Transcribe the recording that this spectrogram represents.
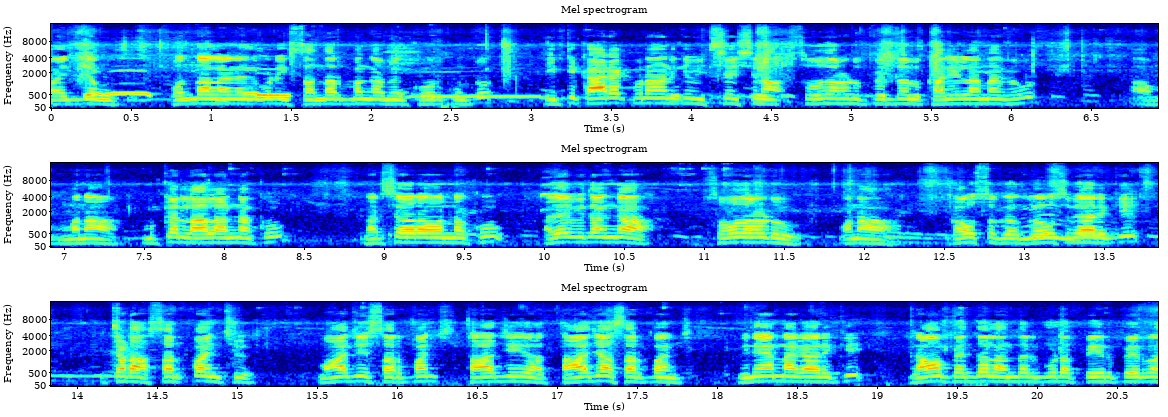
వైద్యం పొందాలనేది కూడా ఈ సందర్భంగా మేము కోరుకుంటూ ఇట్టి కార్యక్రమానికి విచ్చేసిన సోదరుడు పెద్దలు ఖలీల్ అన్నకు మన ముఖ్య లాలన్నకు నరసింహరావు అన్నకు అదేవిధంగా సోదరుడు మన గౌస్ గౌస్ గారికి ఇక్కడ సర్పంచ్ మాజీ సర్పంచ్ తాజా తాజా సర్పంచ్ వినయన్న గారికి గ్రామ పెద్దలందరికీ కూడా పేరు పేరున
